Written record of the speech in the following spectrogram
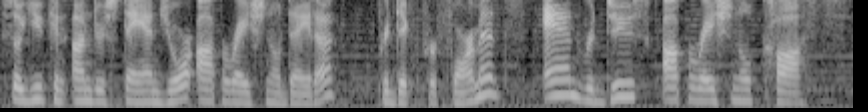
so you can understand your operational data, predict performance, and reduce operational costs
